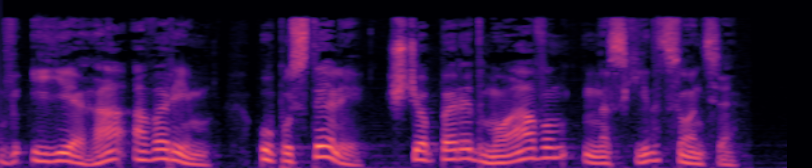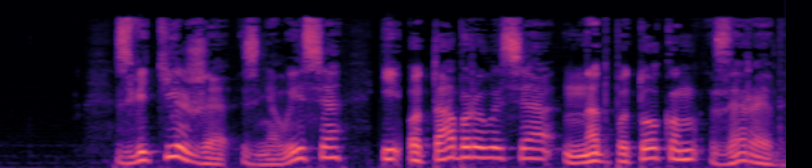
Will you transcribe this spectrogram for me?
в Ієга Аварім, у пустелі, що перед Моавом на схід сонця. Звідтіль же знялися і отаборилися над потоком Зеред.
